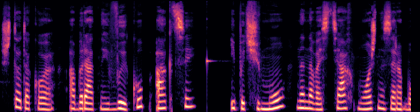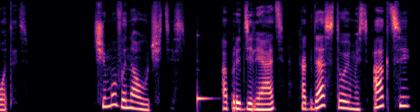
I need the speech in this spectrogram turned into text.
Что такое обратный выкуп акций? И почему на новостях можно заработать? Чему вы научитесь? Определять, когда стоимость акций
